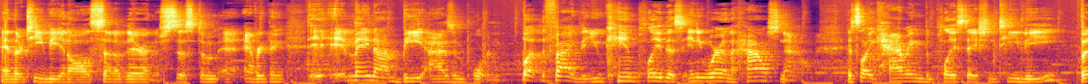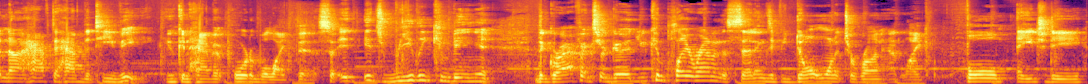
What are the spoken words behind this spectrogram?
and their TV and all set up there and their system and everything, it, it may not be as important. But the fact that you can play this anywhere in the house now, it's like having the PlayStation TV, but not have to have the TV. You can have it portable like this. So it, it's really convenient. The graphics are good. You can play around in the settings if you don't want it to run at like full HD,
